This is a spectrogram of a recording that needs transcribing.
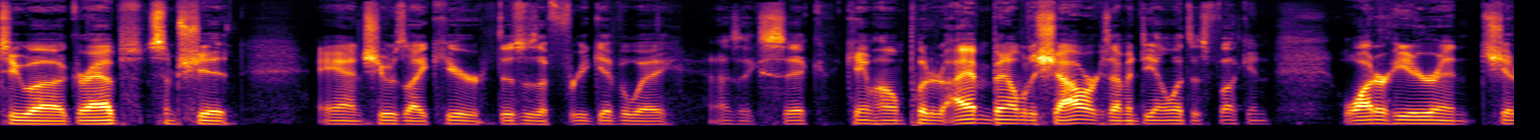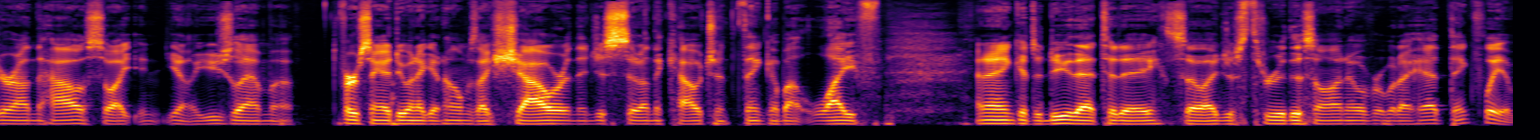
to uh, grab some shit, and she was like, "Here, this is a free giveaway." And I was like, "Sick." Came home, put it. I haven't been able to shower because I've been dealing with this fucking water heater and shit around the house. So I, you know, usually I'm a first thing I do when I get home is I shower and then just sit on the couch and think about life. And I didn't get to do that today, so I just threw this on over what I had. Thankfully, it,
